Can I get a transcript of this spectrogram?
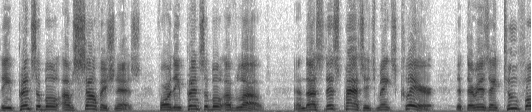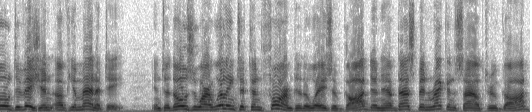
the principle of selfishness for the principle of love, and thus this passage makes clear that there is a twofold division of humanity into those who are willing to conform to the ways of God and have thus been reconciled through God,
